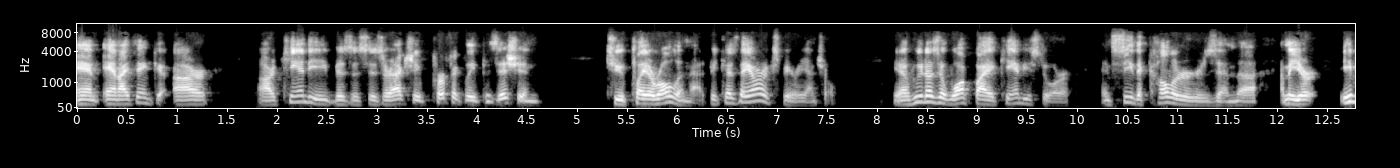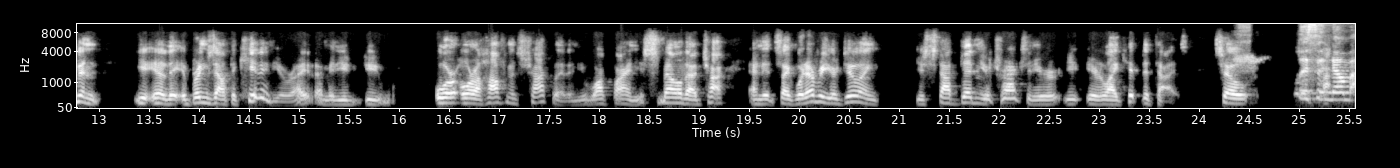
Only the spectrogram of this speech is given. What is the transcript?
and and i think our our candy businesses are actually perfectly positioned to play a role in that because they are experiential. You know, who doesn't walk by a candy store and see the colors and the? I mean, you're even you, know it brings out the kid in you, right? I mean, you you or or a Hoffman's chocolate and you walk by and you smell that chocolate and it's like whatever you're doing, you stop dead in your tracks and you're you're like hypnotized. So Listen, no, I,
